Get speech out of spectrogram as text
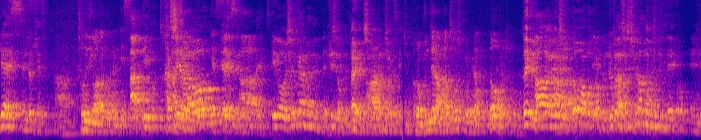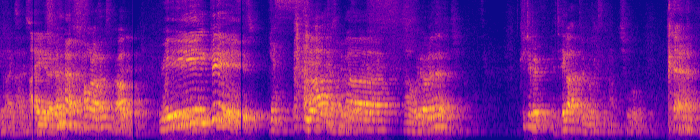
예스 이렇게 해서 아 저는 이거 안 하고 그냥 예스. 아 이거 같이 하고 예스. 예스. 아 예. 이거 실패하면은 네. 퀴즈 없는데. 네, 아, 시간 그럼 문제를 안 맞추고 싶으면 그냥 하면 돼요. 네, 아, 아, 네. 같이 또 한번 더 문제 문제 맞추면 맞추시면 10만 원인데. 예. 아, 알겠습니다. 아, 예, 예. 한번 해보겠습니다. 위 퀴즈. 예스. 아, 좋습니다. 아, 그러면은 퀴즈를 제가 드리도록 하겠습니다. 쉬워.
